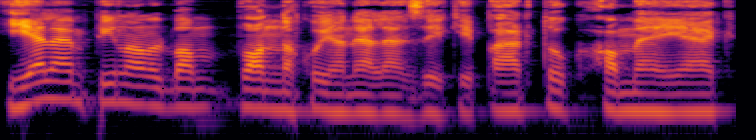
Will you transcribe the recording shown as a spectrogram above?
Jelen pillanatban vannak olyan ellenzéki pártok, amelyek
